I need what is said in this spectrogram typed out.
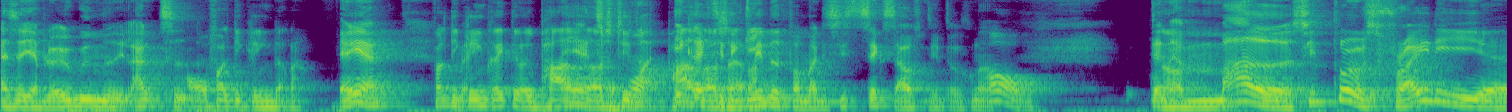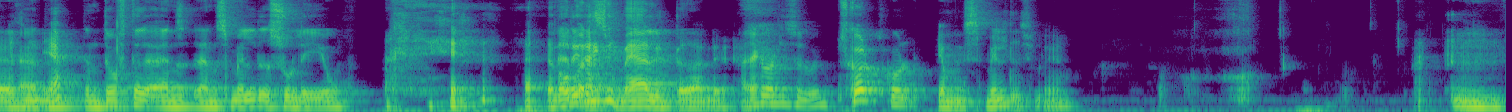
Altså, jeg blev ikke udmødet i lang tid. Og folk de griner af dig. Ja, ja. Folk de griner rigtigt, og de pegede Jeg også tit. tror pegede ikke rigtig, af det dig. glippede for mig de sidste seks afsnit. Og sådan noget. Åh. Den Nå. er meget citrus, friday. Uh, sådan, ja. Den dufter af en, af en smeltet soleo. Jeg håber, det, rigtigt? smager lidt bedre end det. Ja, jeg kan godt lide soleo. Skål. Skål. Jamen, smeltet solero.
